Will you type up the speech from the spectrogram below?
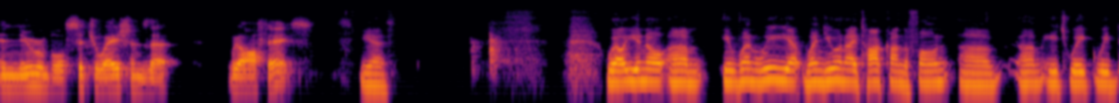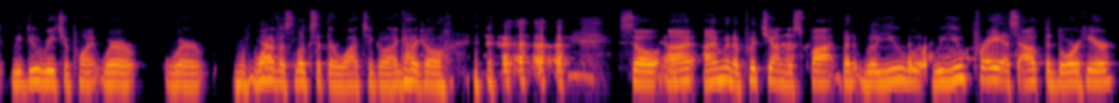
innumerable situations that we all face. Yes. Well, you know, um, when we uh, when you and I talk on the phone uh, um, each week, we we do reach a point where where one yeah. of us looks at their watch and go, "I gotta go." so yeah. I, I'm going to put you on the spot, but will you will you pray us out the door here,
